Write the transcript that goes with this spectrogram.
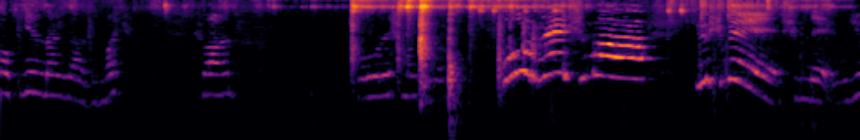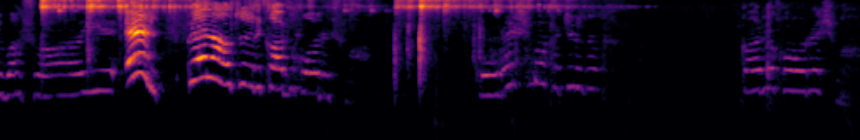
Top yeniden geldi maç. Şu an uğraşma geliyor. Uğraşma! Düşme! Şimdi Ciba şu an el! Penaltı Ricardo Uğraşma. Uğraşma kaçırdı. Ricardo Uğraşma.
